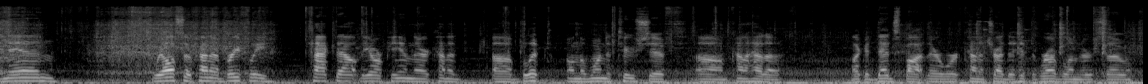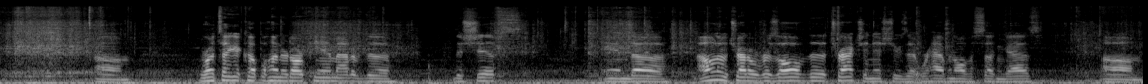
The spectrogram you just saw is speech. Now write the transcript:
and then we also kind of briefly tacked out the RPM there, kind of uh, blipped on the one to two shift. Um, kind of had a like a dead spot there where it kind of tried to hit the rev limiter. So um, we're gonna take a couple hundred RPM out of the the shifts and uh, I don't know, try to resolve the traction issues that we're having all of a sudden, guys. Um,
